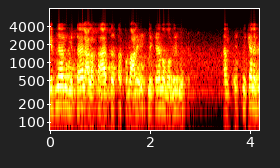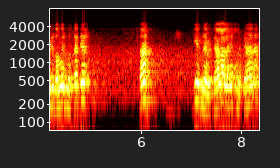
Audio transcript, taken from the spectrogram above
جبنا له مثال على قاعدة الله على اسم كان ضمير مستتر. هل اسم كان بيجي ضمير مستتر؟ ها؟ جبنا مثال على اسم كان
